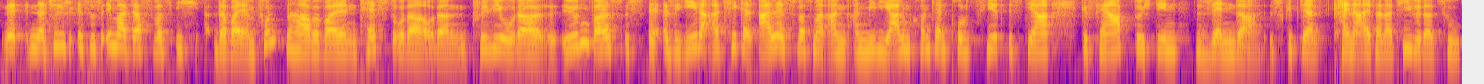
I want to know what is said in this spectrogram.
ne, natürlich ist es immer das, was ich dabei empfunden habe, weil ein Test oder, oder ein Preview oder irgendwas ist, also jeder Artikel, alles, was man an, an medialem Content produziert, ist ja gefärbt durch den Sender. Es gibt ja keine Alternative dazu,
